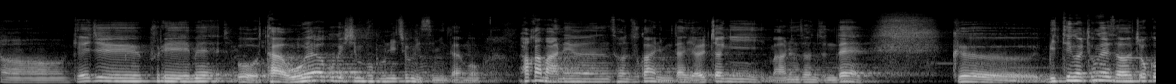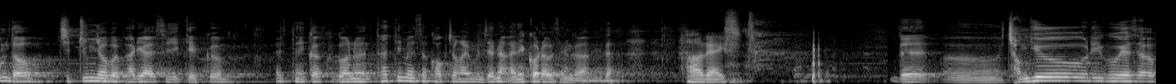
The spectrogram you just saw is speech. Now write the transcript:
어, 게이지 프림에 뭐 다 오해하고 계신 부분이 좀 있습니다. 뭐 화가 많은 선수가 아닙니다. 열정이 많은 선수인데 그 미팅을 통해서 조금 더 집중력을 발휘할 수 있게끔 할 테니까 그거는 타 팀에서 걱정할 문제는 아닐 거라고 생각합니다. 아, 네 알겠습니다. 네, 어, 정규 리그에서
